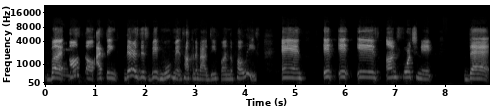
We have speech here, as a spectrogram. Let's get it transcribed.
But also, I think there is this big movement talking about defund the police, and it it is unfortunate that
